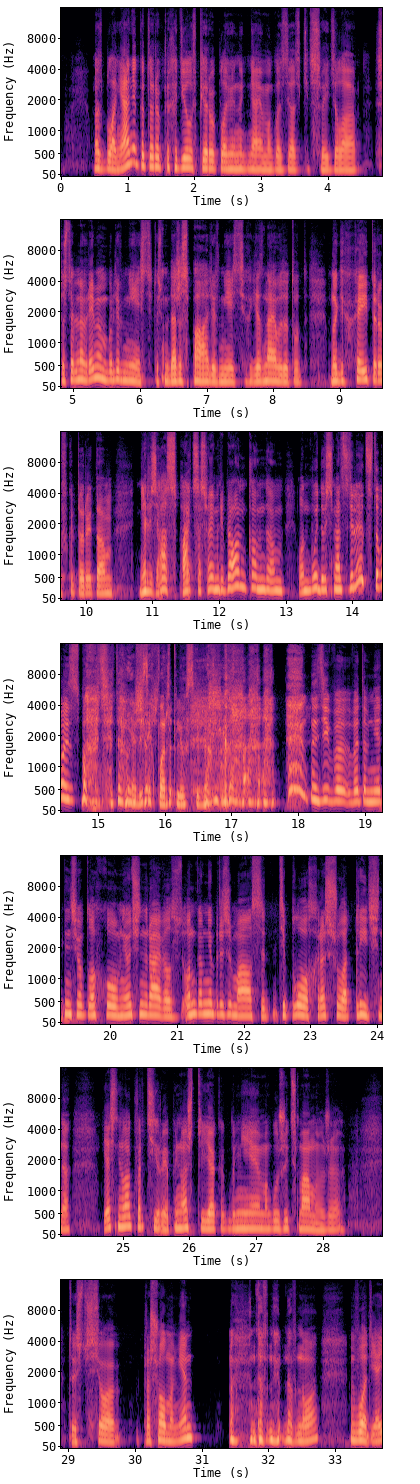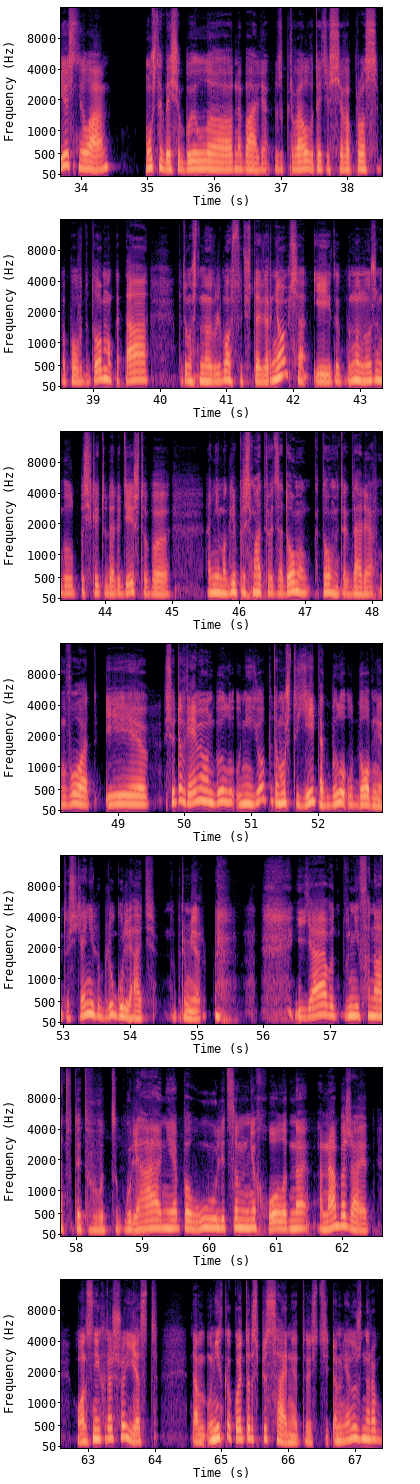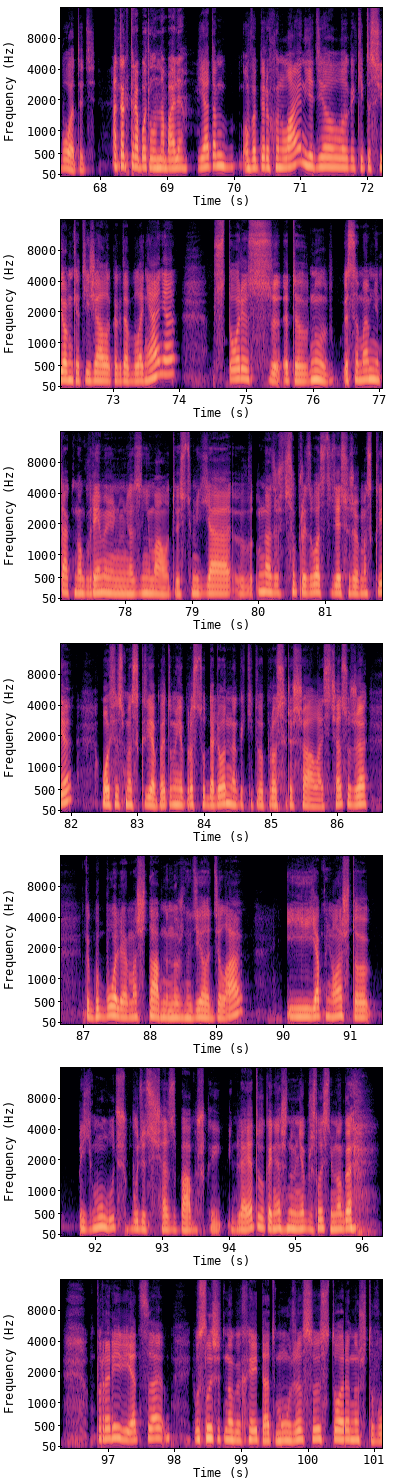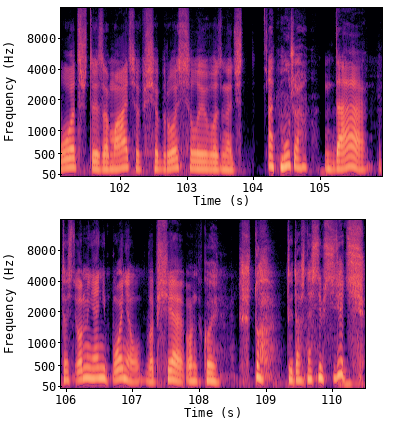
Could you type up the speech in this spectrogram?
У нас была няня, которая приходила в первую половину дня и могла сделать какие-то свои дела. Все остальное время мы были вместе. То есть мы даже спали вместе. Я знаю вот это вот многих хейтеров, которые там нельзя спать со своим ребенком, там, он будет до 18 лет с тобой спать. Я до сих пор сплю с ребенком. Да. Ну, типа, в этом нет ничего плохого. Мне очень нравилось. Он ко мне прижимался. Тепло, хорошо, отлично. Я сняла квартиру. Я поняла, что я как бы не могу жить с мамой уже. То есть все, прошел момент давным-давно. Вот, я ее сняла. Муж тогда еще был э, на Бали, закрывал вот эти все вопросы по поводу дома, кота, потому что мы в любом случае туда вернемся, и как бы, ну, нужен был поселить туда людей, чтобы они могли присматривать за домом, котом и так далее. Вот. И все это время он был у нее, потому что ей так было удобнее. То есть я не люблю гулять, например. Я вот не фанат вот этого вот гуляния по улицам, мне холодно. Она обожает. Он с ней хорошо ест. Там у них какое-то расписание, то есть а мне нужно работать. А как ты работала на Бали? Я там, во-первых, онлайн, я делала какие-то съемки, отъезжала, когда была няня. Сторис, это, ну, SMM не так много времени у меня занимало. То есть я, у нас же все производство здесь уже в Москве, офис в Москве, поэтому я просто удаленно какие-то вопросы решала. А сейчас уже как бы более масштабно нужно делать дела. И я поняла, что ему лучше будет сейчас с бабушкой. И для этого, конечно, мне пришлось немного прореветься, услышать много хейта от мужа в свою сторону, что вот, что я за мать вообще бросила его, значит. От мужа? Да, то есть он меня не понял вообще. Он такой, что? Ты должна с ним сидеть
